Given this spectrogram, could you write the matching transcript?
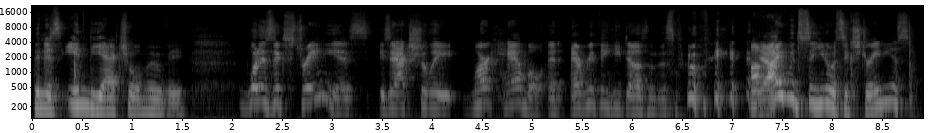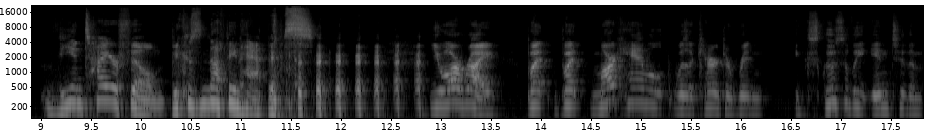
than is in the actual movie. what is extraneous is actually Mark Hamill and everything he does in this movie. Uh, Yeah. I would say you know it's extraneous the entire film because nothing happens. you are right, but but Mark Hamill was a character written exclusively into the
